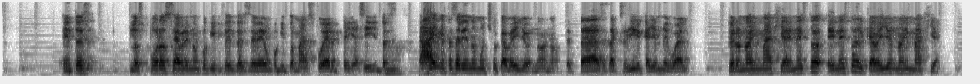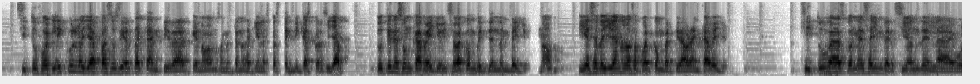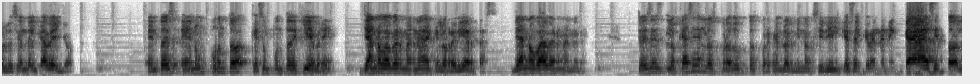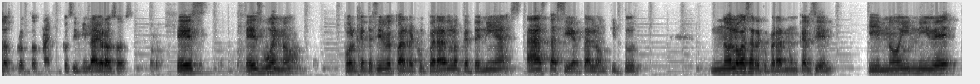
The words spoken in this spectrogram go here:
entonces los poros se abren un poquito, entonces se ve un poquito más fuerte y así. Entonces, ay, me está saliendo mucho cabello. No, no, te estás, se sigue cayendo igual, pero no hay magia. En esto, en esto del cabello no hay magia. Si tu folículo ya pasó cierta cantidad, que no vamos a meternos aquí en las cosas técnicas, pero si ya tú tienes un cabello y se va convirtiendo en vello, ¿no? Y ese vello ya no lo vas a poder convertir ahora en cabello. Si tú vas con esa inversión de la evolución del cabello, entonces en un punto, que es un punto de quiebre, ya no va a haber manera de que lo reviertas. Ya no va a haber manera. Entonces, lo que hacen los productos, por ejemplo, el minoxidil, que es el que venden en casi todos los productos mágicos y milagrosos, es, es bueno porque te sirve para recuperar lo que tenías hasta cierta longitud. No lo vas a recuperar nunca al 100 y no inhibe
